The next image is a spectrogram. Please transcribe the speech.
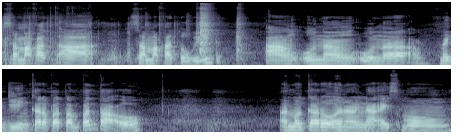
Sa makat ah, sa makatuwid, ang unang-una naging karapatang pantao ay magkaroon ng nais mong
